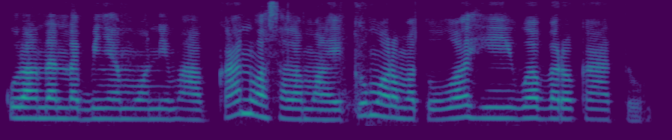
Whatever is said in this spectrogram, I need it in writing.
Kurang dan lebihnya mohon dimaafkan. Wassalamualaikum warahmatullahi wabarakatuh.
